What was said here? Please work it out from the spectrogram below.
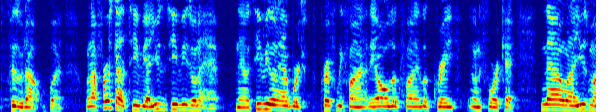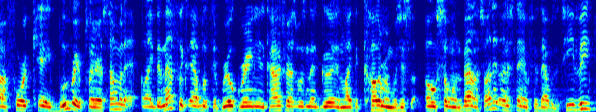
fizzled out but when I first got the TV I used the TVs on the app. Now the TVs on the app works perfectly fine. They all look fine. They look great on the 4K now, when I use my 4K Blu-ray player, some of the, like the Netflix app looked real grainy, the contrast wasn't that good, and like the coloring was just oh so unbalanced. So I didn't understand if that was a TV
